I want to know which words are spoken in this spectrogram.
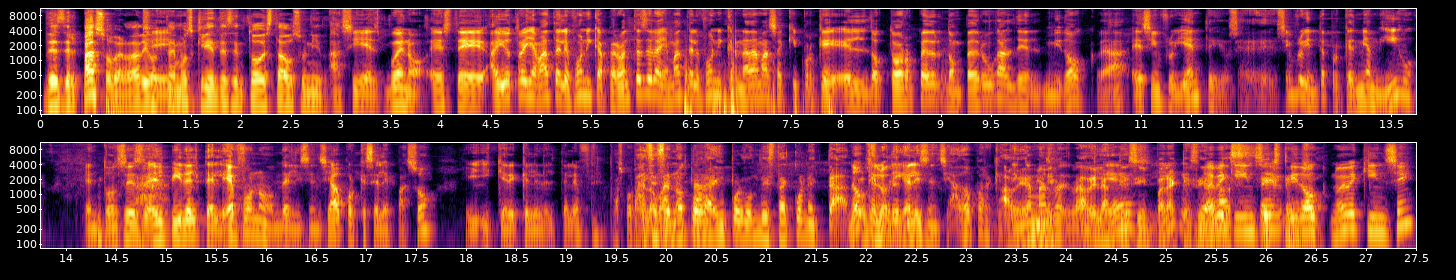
desde el paso, ¿verdad? Digo, Sí. tenemos clientes en todo Estados Unidos. Así es. Bueno, este, hay otra llamada telefónica, pero antes de la llamada telefónica, nada más aquí porque el doctor Pedro, don Pedro Ugalde, el, mi doc, ¿verdad? es influyente, o sea, es influyente porque es mi amigo. Entonces, él pide el teléfono del licenciado porque se le pasó y, y quiere que le dé el teléfono. Pues porque lo va a anotar. por ahí por donde está conectado. No, que lo diga el licenciado para que A tenga ver, más adelante, sí, para que pues, sea más 915, mi extenso. doc, 915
